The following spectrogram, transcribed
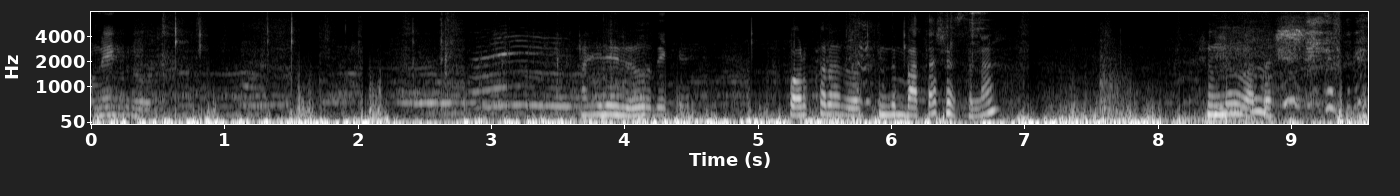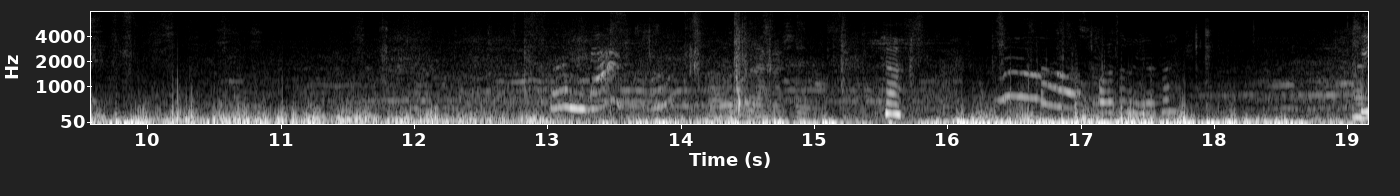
অনেক রোদ। বাইরে রোদ একে করকরা রোদ কিন্তু বাতাস আছে না? সুন্দর বাতাস হ্যাঁ করো তো ভিডিওটা কি?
